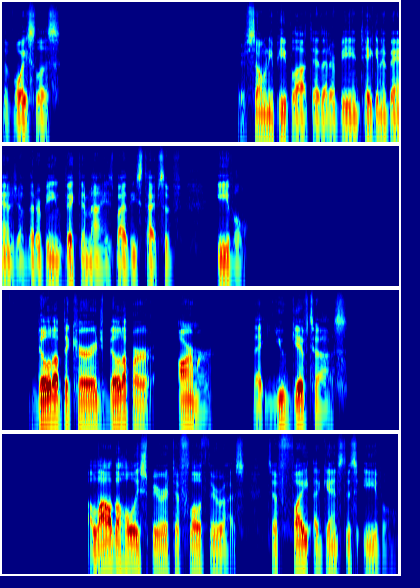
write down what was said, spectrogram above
The voiceless. There's so many people out there that are being taken advantage of, that are being victimized by these types of evil. Build up the courage, build up our armor that you give to us Allow the Holy Spirit to flow through us to fight against this evil.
